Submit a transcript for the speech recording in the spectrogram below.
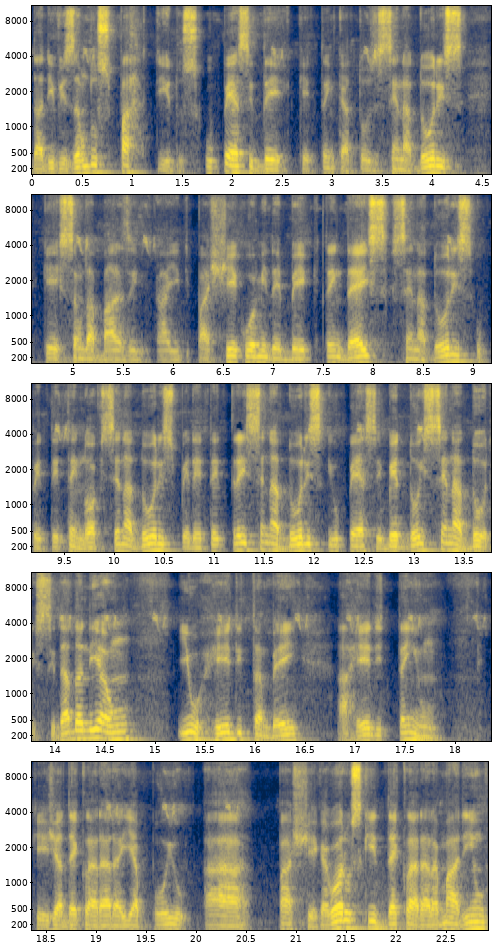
da divisão dos partidos. O PSD, que tem 14 senadores, que são da base aí de Pacheco, o MDB, que tem 10 senadores, o PT tem 9 senadores, o PDT 3 senadores e o PSB 2 senadores. Cidadania 1 e o Rede também, a Rede tem um, que já declararam aí apoio a Pacheco. Agora os que declararam a Marinho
